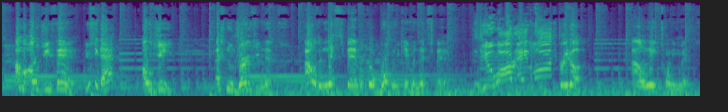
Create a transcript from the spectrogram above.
I'm an OG fan. You see that? OG. That's New Jersey Nets. I was a Nets fan before Brooklyn became a Nets fan. You are a liar! Straight up. I don't need 20 minutes.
